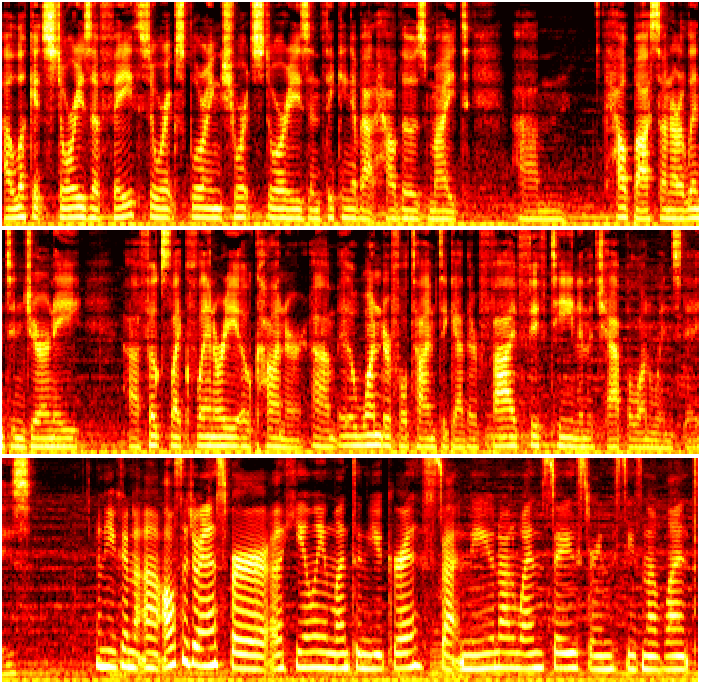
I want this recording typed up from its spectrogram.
uh, look at stories of faith. So we're exploring short stories and thinking about how those might um, help us on our Lenten journey. Uh, folks like Flannery O'Connor, um, a wonderful time together. 5:15 in the chapel on Wednesdays. And you can uh, also join us for a healing Lenten Eucharist at noon on Wednesdays during the season of Lent.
